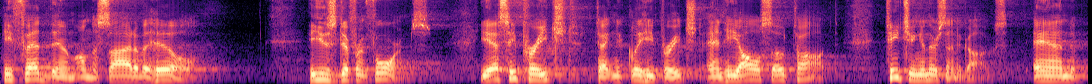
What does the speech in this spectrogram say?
He fed them on the side of a hill. He used different forms. Yes, he preached, technically, he preached, and he also taught, teaching in their synagogues and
